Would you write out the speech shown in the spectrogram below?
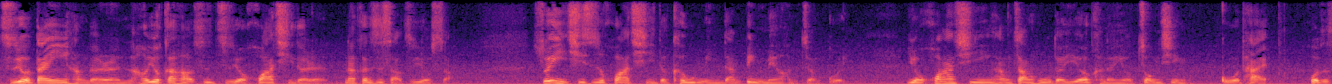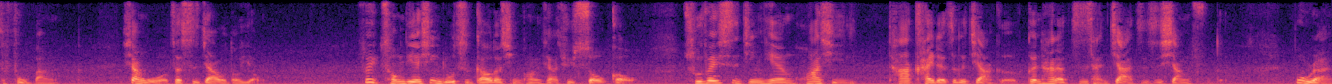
只有单一银行的人，然后又刚好是只有花旗的人，那更是少之又少。所以其实花旗的客户名单并没有很珍贵。有花旗银行账户的，也有可能有中信、国泰或者是富邦。像我这四家我都有。所以重叠性如此高的情况下去收购，除非是今天花旗。他开的这个价格跟他的资产价值是相符，不然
